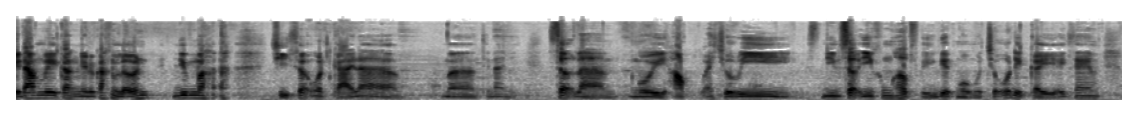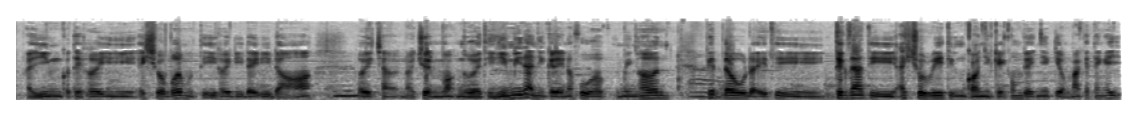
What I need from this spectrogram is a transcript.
cái đam mê càng ngày nó càng lớn. Nhưng mà chỉ sợ một cái là, mà thế này nhỉ? Sợ là ngồi học actuary Jim sợ Jim không hợp với việc ngồi một chỗ để cày exam và Jim có thể hơi extrovert một tí hơi đi đây đi đó Ừ. hơi nói chuyện với mọi người thì Jim nghĩ là những cái đấy nó phù hợp với mình hơn. À. biết đâu đấy thì thực ra thì actuary thì cũng có những cái công việc như kiểu marketing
